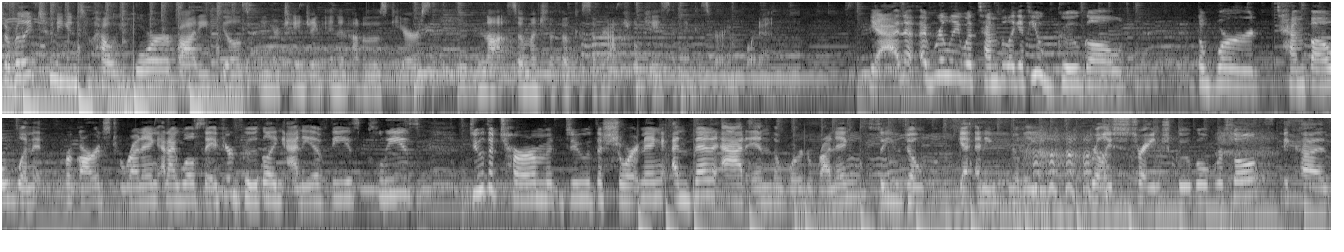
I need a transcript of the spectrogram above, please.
So really tuning into how your body feels when you're changing in and out of those gears not so much the focus of your actual pace i think is very important. Yeah and I really with tempo like if you google the word tempo when it regards to running. And i will say if you're googling any of these please do the term, do the shortening, and then add in the word running so you don't get any really, really strange Google results because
